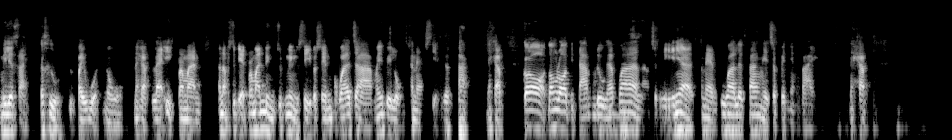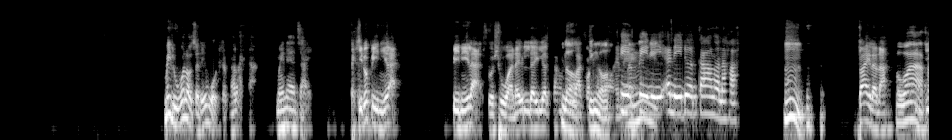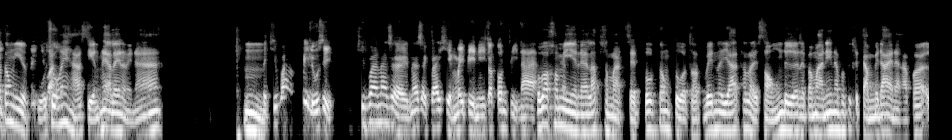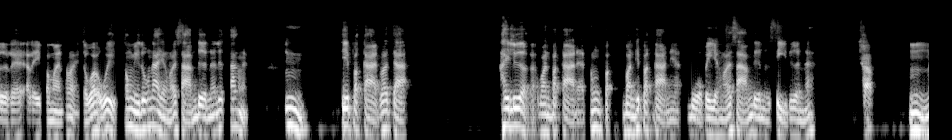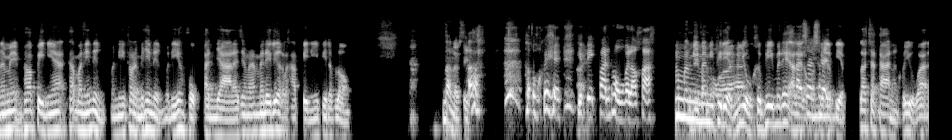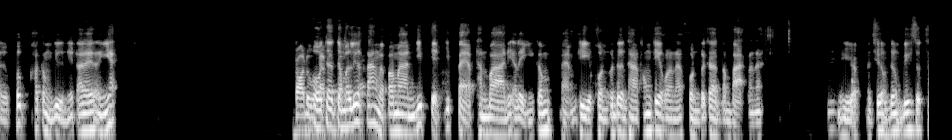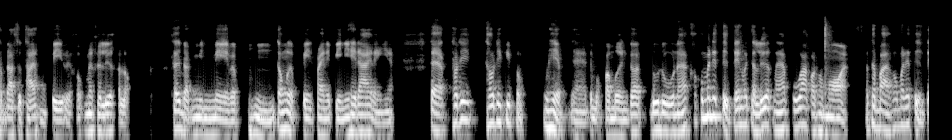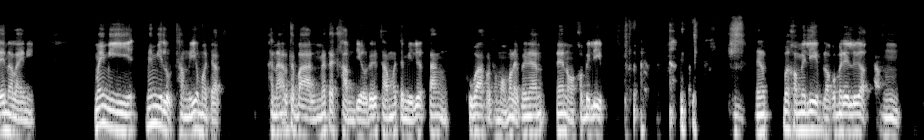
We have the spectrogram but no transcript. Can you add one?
ไม่เลือกใครก็คือไปโหวตโนนะครับ และอีกประมาณอันดับ 11 ประมาณ 1.14%บอกว่าจะไม่ไปลงคะแนนเสียงเลือกตั้งนะครับ ก็ต้องรอติดตามดูครับว่าหลังจากนี้เนี่ยคะแนนผู้ว่าเลือกตั้งเนี่ยจะเป็นอย่างไรนะครับ ไม่รู้ว่าเราจะได้โหวตกันเมื่อไหร่นะไม่แน่ใจ แต่คิดว่าปีนี้แหละ ปีนี้แหละ ชัวร์ๆได้ได้เลือกตั้งผู้ว่าจริงเหรอปีปีนี้ อันนี้เดือนเก้าแล้วนะคะ อืมใกล้แล้วนะเพราะว่าเขาต้องมีแบบช่วงให้หาเสียงให้อะไรหน่อยนะ อืม แต่คิดว่าไม่รู้สิคิดว่าน่าจะน่าจะใกล้เคียงไม่ปีนี้ก็ต้นปีหน้า เพราะว่าเขามีนะรับสมัครเสร็จปุ๊บต้องตรวจถอดเว้นระยะเท่าไหร่สองเดือนอะไรประมาณนี้นะเพราะพี่ก็จำไม่ได้นะครับว่าเอออะไรอะไรประมาณเท่าไหร่แต่ว่าอุ้ยต้องมีล่วงหน้าอย่างน้อยสามเดือนนะเลือกตั้งอะ อืม ที่ประกาศว่าจะให้เลือกวันประกาศเนี่ยต้องวันที่ประกาศเนี่ยบวกไปอย่างน้อยสามเดือนหรือสี่เดือนนะครับ อืมไม่ไม่เพราะปีนี้ถ้าวันนี้หนึ่งวันนี้เท่าไหร่ไม่ใช่หนึ่งวันนี้หกกันยาแล้วใช่ไหมไม่ได้เลือกแล้วครับปีนี้พี่รับรอง นั่นแหละสิโอเคพี่ปิ๊กฟันธงไปแล้วค่ะ มันมีมันมีพีเดียดมันอยู่คือพี่ไม่ได้อะไรหรอกมันเป็นระเบียบราชการของเขาอยู่ว่าเออปุ๊บเขาต้องยืนนิดอะไรอย่างเงี้ย รอดูโอ้จะจะมาเลือกตั้งแบบประมาณยี่สิบเจ็ดยี่แปดธันวานี่อะไรอย่างนี้ก็แหมบางทีคนก็เดินทางท่องเที่ยวแล้วนะ คนก็จะลำบากแล้วนะนี่แบบมันเชื่อเรื่องวิสุดสัปดาห์สุดท้ายของปีเลยเขาไม่ค่อยเลือกกันหรอก ถ้าแบบมินเมย์แบบต้องแบบเป็นไปในปีนี้ให้ได้อะไรเงี้ย แต่เท่าที่เท่าที่พี่เหตุแต่บอกประเมินก็ดูดูนะเขาก็ไม่ได้ตื่นเต้นว่าจะเลือกนะผู้ว่ากทมรัฐบาลเขาไม่ได้ตื่นเต้นอะไรนี่ ไม่มีไม่มีหลุดคำนี้ออกมาจาก คณะรัฐบาลแม้แต่คำเดียวด้วยซ้ำว่าจะมีเลือกตั้งผู้ว่ากทมเมื่อไหร่เพราะฉะนั้นแน่นอนเขาไม่รีบเมื่อเขาไม่รีบเราก็ไม่ได้เลือกอืม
